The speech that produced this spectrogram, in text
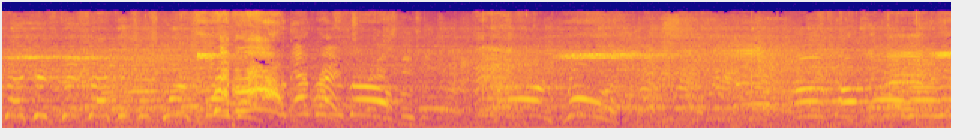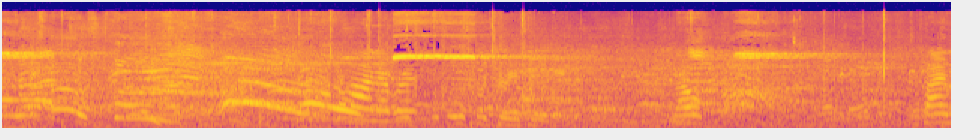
Seconds, 10 seconds. Just work. Wrap around, Everett. Come on, roll. Up, up, roll, roll, roll, roll. Come on, Everett. Hopefully we'll start cheering us on. No. Time.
